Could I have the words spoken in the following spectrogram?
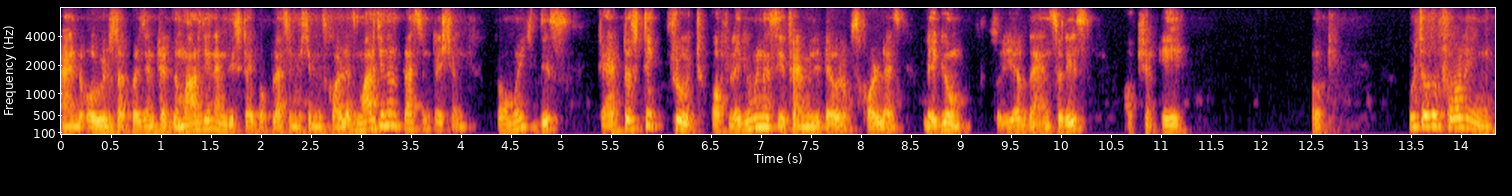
and ovules are present at the margin, and this type of placentation is called as marginal placentation, from which this characteristic fruit of leguminaceae family develops called as legume. So here the answer is option A. Okay. Which of the following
